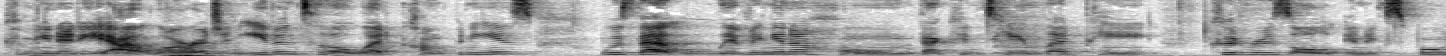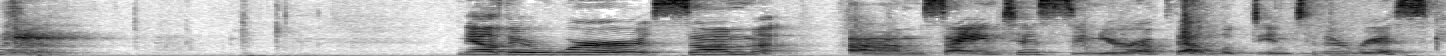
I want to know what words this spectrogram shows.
community at large and even to the lead companies was that living in a home that contained lead paint could result in exposure. Now, there were some um, scientists in Europe that looked into the risk,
